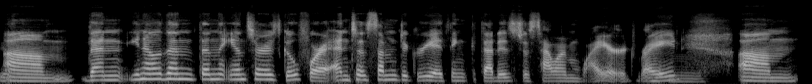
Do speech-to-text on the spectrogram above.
Yeah. Um, then you know, then then the answer is go for it. And to some degree, I think that is just how I'm wired, right? Mm-hmm. Um,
